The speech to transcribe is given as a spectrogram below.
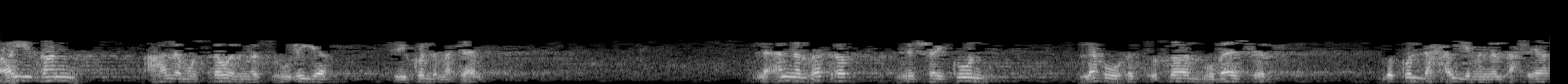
أيضا على مستوى المسؤولية في كل مكان. لأن البشر مش هيكون له اتصال مباشر بكل حي من الأحياء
